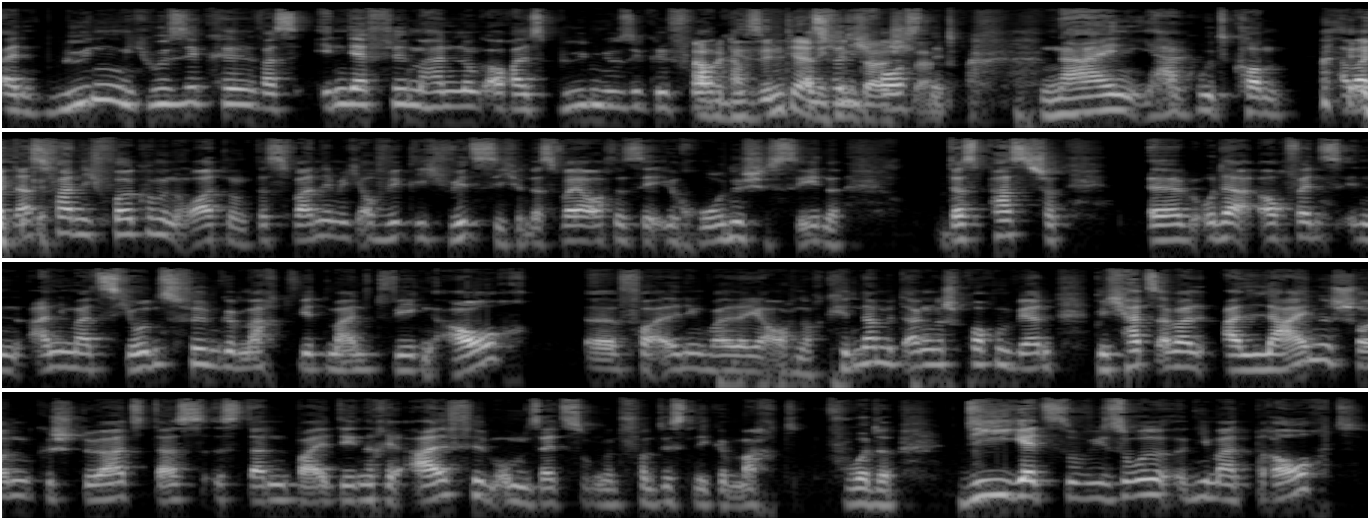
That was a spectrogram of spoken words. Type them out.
ein Bühnenmusical, was in der Filmhandlung auch als Bühnenmusical vorkam. Aber die sind ja das nicht in Deutschland. Rausnehmen. Nein, ja gut, komm. Aber das fand ich vollkommen in Ordnung. Das war nämlich auch wirklich witzig und das war ja auch eine sehr ironische Szene. Das passt schon äh, oder auch wenn es in Animationsfilmen gemacht wird, meinetwegen auch. Äh, vor allen Dingen, weil da ja auch noch Kinder mit angesprochen werden. Mich hat es aber alleine schon gestört, dass es dann bei den Realfilmumsetzungen von Disney gemacht wurde, die jetzt sowieso niemand braucht.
